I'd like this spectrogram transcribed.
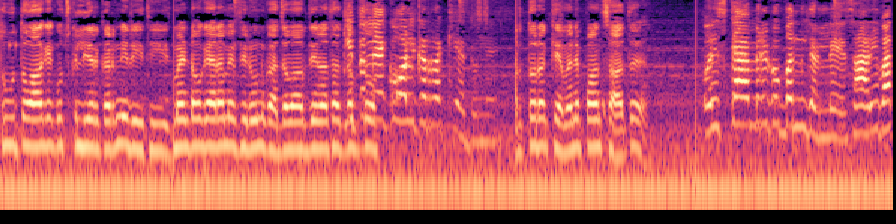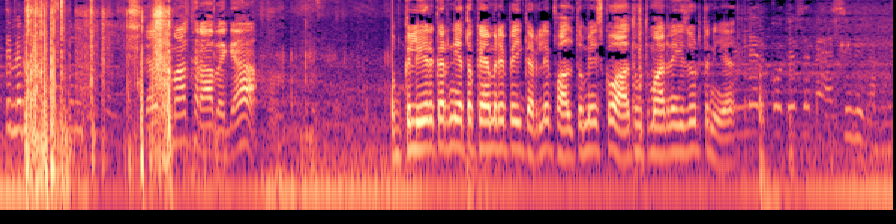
तू तो आगे कुछ क्लियर कर नहीं रही थी। कमेंट वगैरह में फिर उनका जवाब देना था तब तो कॉल कर रखे है तूने? तो रखे मैंने पाँच सात और इस कैमरे को बंद कर ले सारी बातें मेरे को तेरा दिमाग खराब है क्या? अब क्लियर करनी है तो कैमरे पे ही कर ले फालतू में इसको हाथ उत मारने की ज़रूरत नहीं है। मेरे को तेरे से बहस नहीं करनी।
